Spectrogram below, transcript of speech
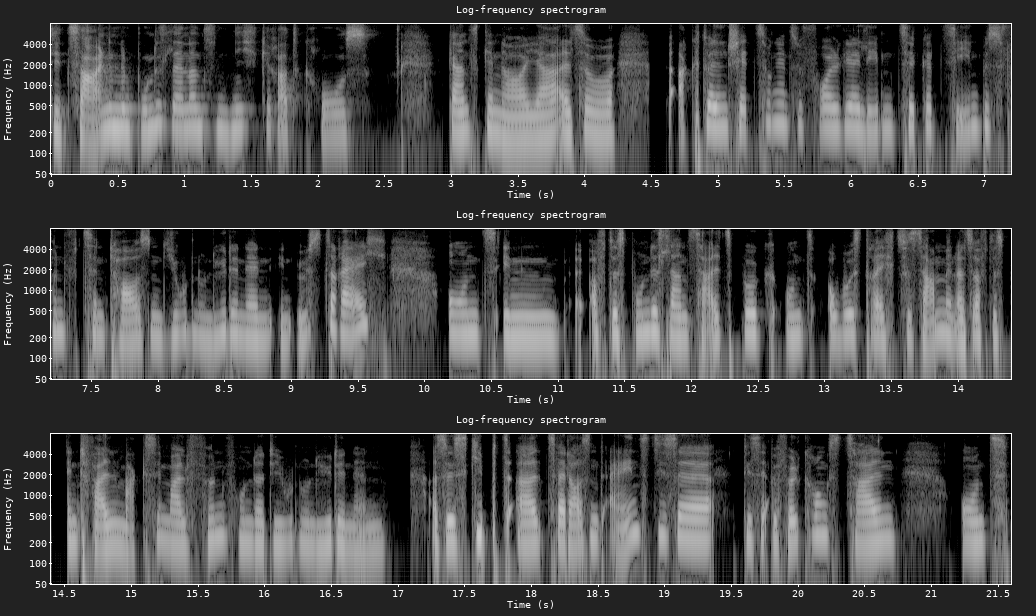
die Zahlen in den Bundesländern sind nicht gerade groß. Ganz genau, ja. Also aktuellen Schätzungen zufolge leben circa 10.000 bis 15.000 Juden und Jüdinnen in Österreich und in, auf das Bundesland Salzburg und Oberösterreich zusammen, also auf das entfallen maximal 500 Juden und Jüdinnen. Also es gibt äh, 2001 diese, diese Bevölkerungszahlen und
